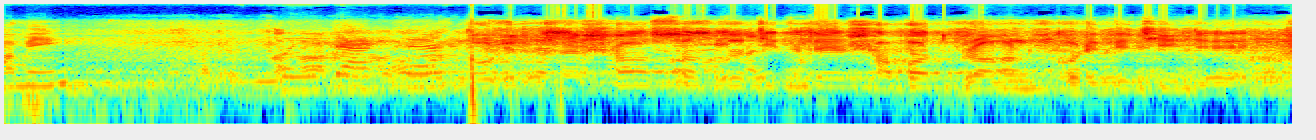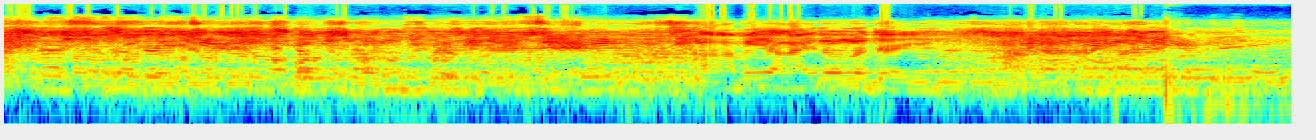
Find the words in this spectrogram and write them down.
আমি সশ্রদ্ধ চিত্তে শপথ গ্রহণ করিতেছি যে আমি আইন অনুযায়ী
